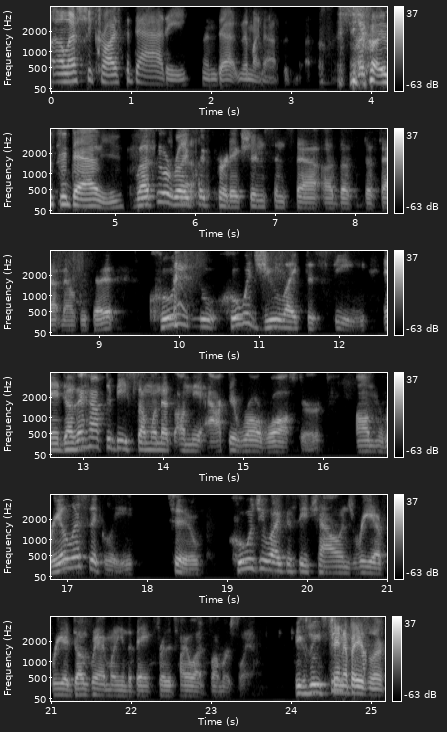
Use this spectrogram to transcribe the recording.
Unless she cries to daddy, then that, that might happen. She cries to daddy. Let's do a really yeah. quick prediction since that uh, the the fat mountain said it who do you who would you like to see? And it doesn't have to be someone that's on the active Raw roster. Um, realistically, too, who would you like to see challenge Rhea if Rhea does win at Money in the Bank for the title at SummerSlam? Because we've seen Shayna Baszler.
